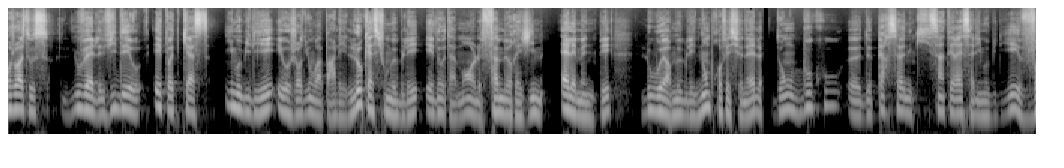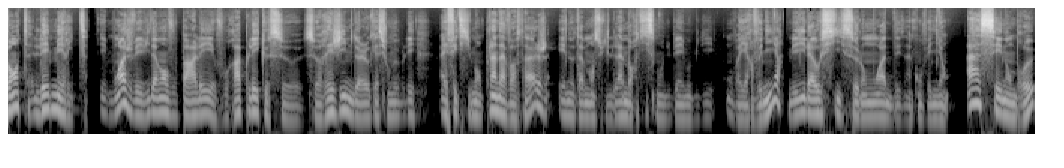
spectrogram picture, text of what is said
Bonjour à tous, nouvelle vidéo et podcast immobilier et aujourd'hui on va parler location meublée et notamment le fameux régime LMNP, loueur meublé non professionnel, dont beaucoup euh, de personnes qui s'intéressent à l'immobilier vantent les mérites. Et moi je vais évidemment vous parler et vous rappeler que ce, ce régime de la location meublée a effectivement plein d'avantages, et notamment celui de l'amortissement du bien immobilier, on va y revenir, mais il a aussi, selon moi, des inconvénients assez nombreux,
